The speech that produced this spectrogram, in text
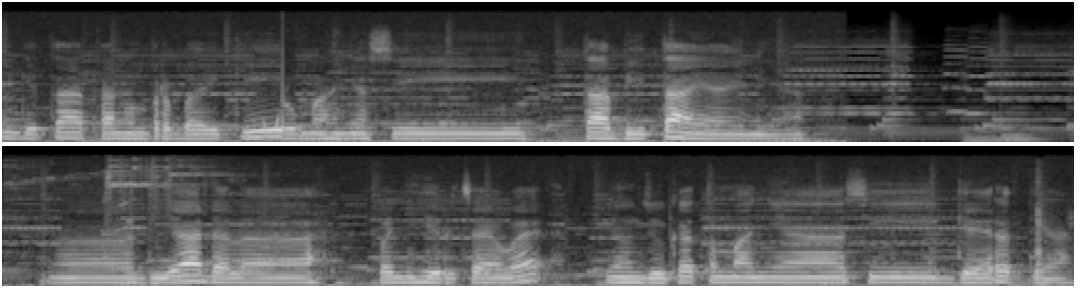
Kemudian kita akan memperbaiki rumahnya si Tabita ya ini ya. Nah, dia adalah penyihir cewek yang juga temannya si Garrett ya.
